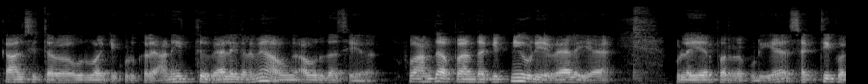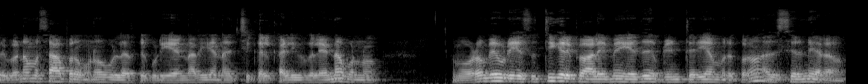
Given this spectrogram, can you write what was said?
கால்சியத்தை உருவாக்கி கொடுக்குற அனைத்து வேலைகளுமே அவங்க அவர் தான் செய்கிறார் இப்போ அந்த அப்போ அந்த கிட்னியுடைய வேலையை உள்ள ஏற்படுறக்கூடிய சக்தி குறைபாடு நம்ம சாப்பிட்ற உணவுகளில் இருக்கக்கூடிய நிறைய நச்சுக்கள் கழிவுகள் என்ன பண்ணும்? நம்ம உடம்பே உடைய சுத்திகரிப்பு ஆலயமே எது அப்படின்னு தெரியாமல் இருக்கிறோம் அது சிறுநீரகம்.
